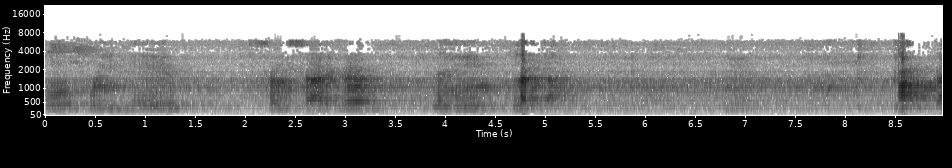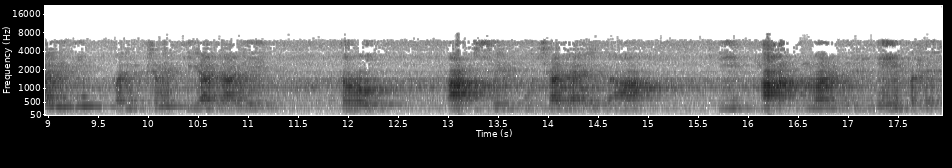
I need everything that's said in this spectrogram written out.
को कोई लेप संसर्ग नहीं लगता। आपका यदि परीक्षण किया जाए तो आपसे पूछा जाएगा कि आत्मा निर्लेप है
